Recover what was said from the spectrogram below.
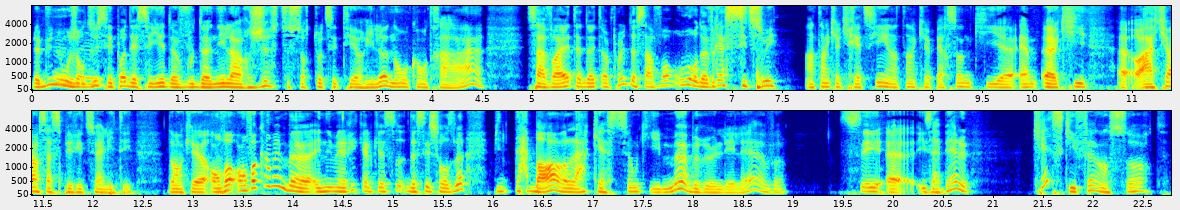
Le but, nous, aujourd'hui, c'est pas d'essayer de vous donner l'heure juste sur toutes ces théories-là, non, au contraire. Ça va être d'être un peu de savoir où on devrait se situer en tant que chrétien, en tant que personne qui, euh, aime, euh, qui euh, a à cœur sa spiritualité. Donc, euh, on, va, on va quand même euh, énumérer quelques de ces choses-là. Puis d'abord, la question qui me brûle les lèvres, c'est, euh, Isabelle, qu'est-ce qui fait en sorte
